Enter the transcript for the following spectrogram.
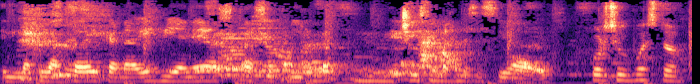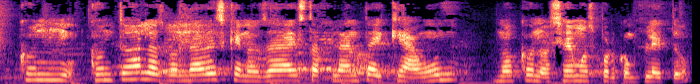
la planta del cannabis viene a, suplir muchísimas necesidades. Por supuesto. Con, con, todas las bondades que nos da esta planta y que aún no conocemos por completo,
